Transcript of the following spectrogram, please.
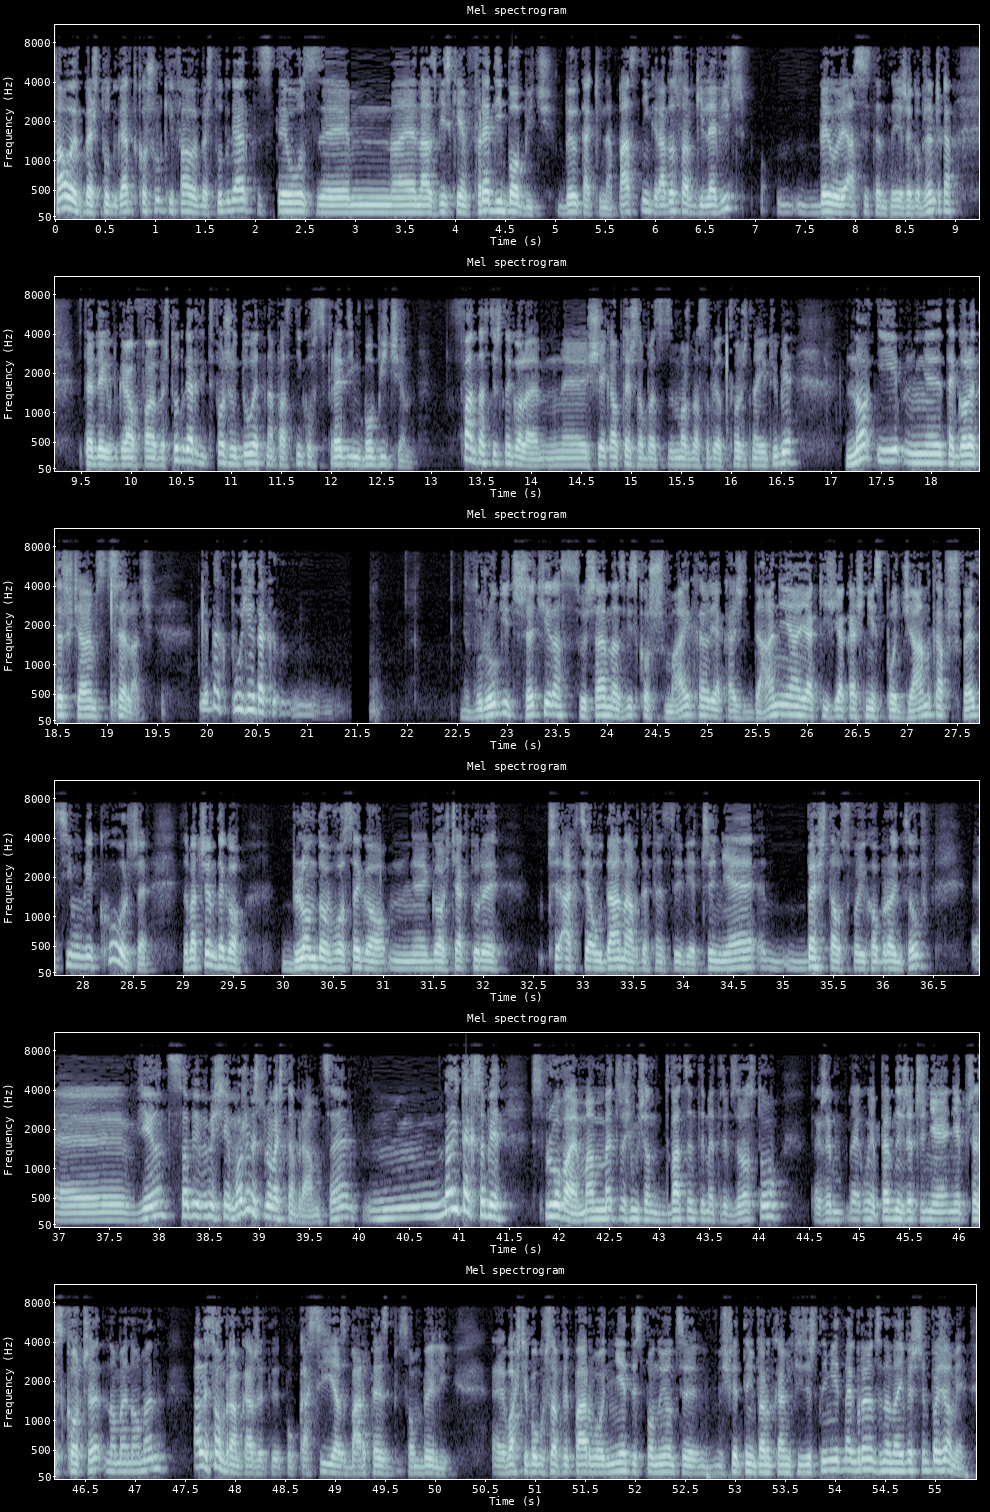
VfB Stuttgart, koszulki VfB Stuttgart z tyłu z mm, nazwiskiem Freddy Bobić. Był taki napastnik, Radosław Gilewicz, były asystent Jerzego Brzęczka, wtedy grał w VfB Stuttgart i tworzył duet napastników z Freddym Bobiciem. Fantastyczne gole. Siekał też, można sobie odtworzyć na YouTubie. No i te gole też chciałem strzelać. Jednak później tak drugi, trzeci raz słyszałem nazwisko Schmeichel, jakaś Dania, jakiś, jakaś niespodzianka w Szwecji. Mówię, kurczę, zobaczyłem tego blondowłosego gościa, który czy akcja udana w defensywie, czy nie, beształ swoich obrońców. E, więc sobie wymyśliłem, możemy spróbować na bramce. Mm, no i tak sobie spróbowałem. Mam 1,82 cm wzrostu, także jak mówię, pewnych rzeczy nie, nie przeskoczę, nomen omen, ale są bramkarze typu Casillas, Bartes, są byli. E, właśnie Bogusław Wyparło, nie dysponujący świetnymi warunkami fizycznymi, jednak broniący na najwyższym poziomie.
